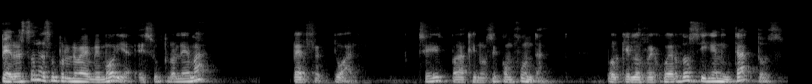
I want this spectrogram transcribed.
Pero esto no es un problema de memoria, es un problema perceptual, ¿sí? Para que no se confundan, porque los recuerdos siguen intactos.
